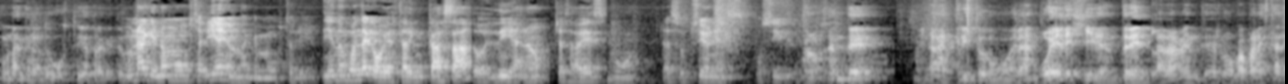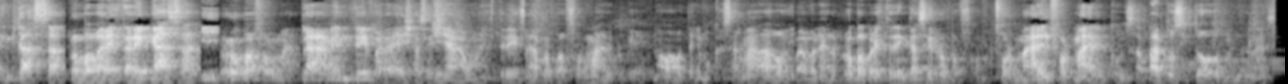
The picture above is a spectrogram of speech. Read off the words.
Una que no te guste y otra que te guste. Una que no me gustaría y una que me gustaría. Teniendo en cuenta que voy a estar en casa todo el día, ¿no? Ya sabes, bueno. las opciones posibles. Bueno, gente, no hay nada escrito como verán. Voy a elegir entre, claramente, ropa para estar en casa, ropa para estar en casa y ropa formal. Claramente para ella sería un estrés la ropa formal porque no tenemos que hacer nada hoy. Voy a poner ropa para estar en casa y ropa formal. Formal, formal, con zapatos y todo, ¿me entendés?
